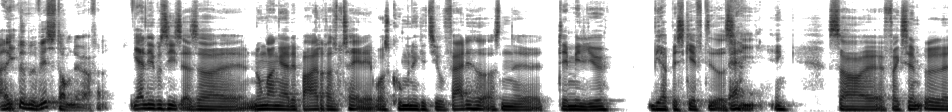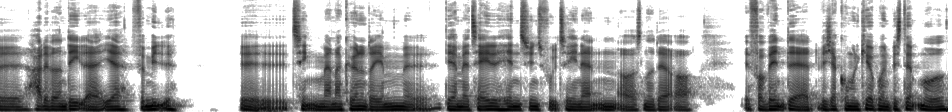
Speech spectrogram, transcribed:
Man er ikke blevet bevidst om det i hvert fald. Ja, lige præcis. Altså, øh, nogle gange er det bare et resultat af vores kommunikative færdigheder og sådan, øh, det miljø, vi har beskæftiget os ja. i. Ikke? Så øh, for eksempel øh, har det været en del af ja, familie, øh, ting, man har kørt derhjemme, øh, det her med at tale hensynsfuldt til hinanden og sådan noget der, og øh, forvente, at hvis jeg kommunikerer på en bestemt måde,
